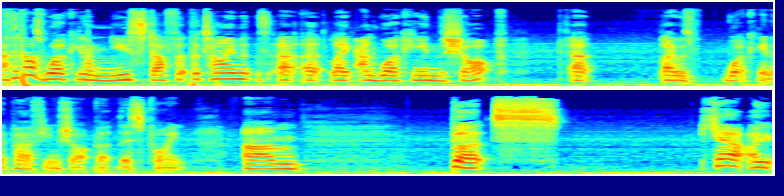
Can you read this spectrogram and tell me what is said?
I think I was working on new stuff at the time, at, at, at, like and working in the shop. At, I was working in a perfume shop at this point. Um, but yeah i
